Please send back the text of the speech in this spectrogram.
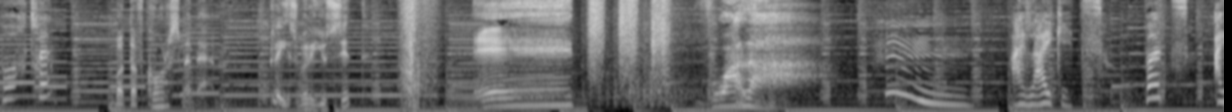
portrait? But of course, madame. Please, will you sit? Et voila! Hmm, I like it. But I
